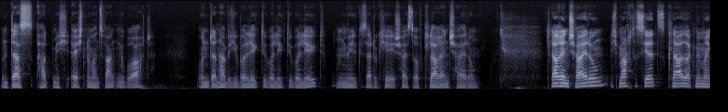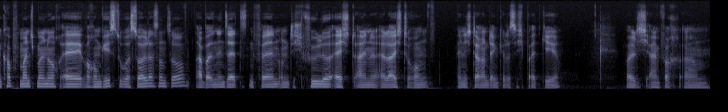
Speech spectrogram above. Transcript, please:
Und das hat mich echt nochmal ins Wanken gebracht. Und dann habe ich überlegt, überlegt, überlegt und mir gesagt, okay, scheiß drauf, klare Entscheidung. Klare Entscheidung, ich mache das jetzt. Klar sagt mir mein Kopf manchmal noch, ey, warum gehst du, was soll das und so. Aber in den seltensten Fällen und ich fühle echt eine Erleichterung, wenn ich daran denke, dass ich bald gehe. Weil ich einfach, ähm,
